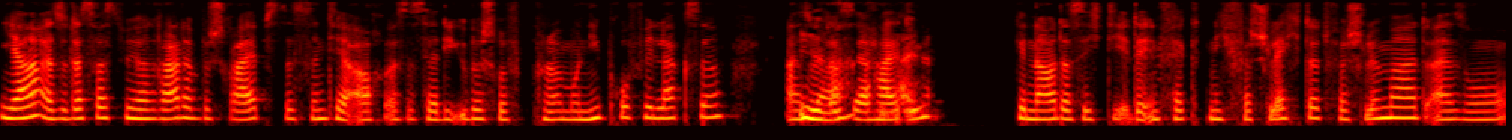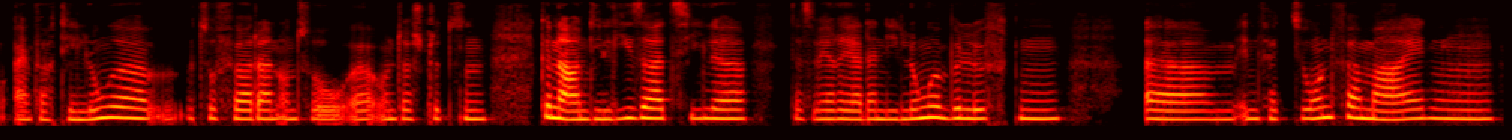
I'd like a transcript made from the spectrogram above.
Ja, also das, was du ja gerade beschreibst, das sind ja auch, es ist ja die Überschrift Pneumonieprophylaxe. Also, ja, dass er halt Genau, dass sich die, der Infekt nicht verschlechtert, verschlimmert, also einfach die Lunge zu fördern und zu äh, unterstützen. Genau, und die LISA-Ziele, das wäre ja dann die Lunge belüften, ähm, Infektion vermeiden.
